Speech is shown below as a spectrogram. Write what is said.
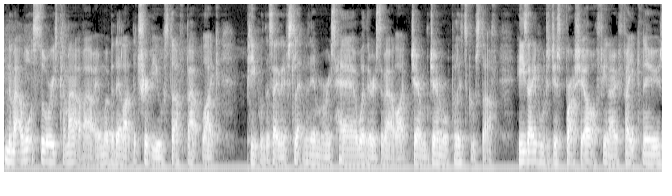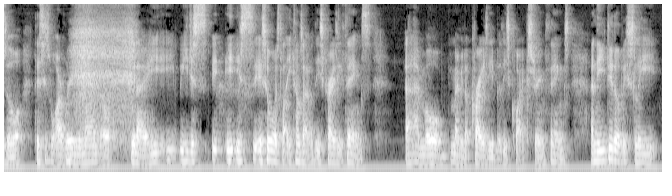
No matter what stories come out about him, whether they're like the trivial stuff about like people that say they've slept with him or his hair, whether it's about like general general political stuff, he's able to just brush it off. You know, fake news or this is what I really meant, or you know, he he, he just it, it's it's almost like he comes out with these crazy things. Um, or maybe not crazy, but these quite extreme things. And he did obviously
